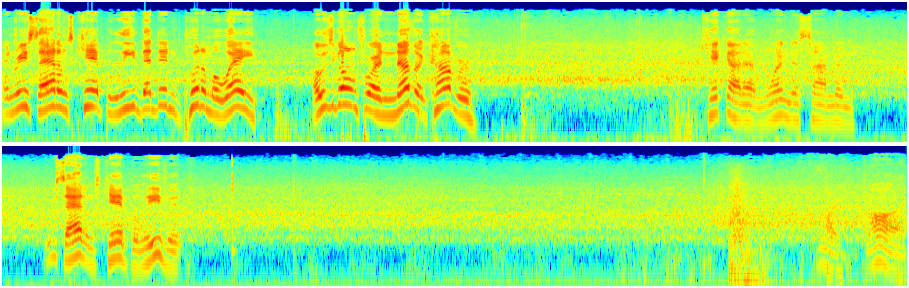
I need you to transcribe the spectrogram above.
And Reese Adams can't believe that didn't put him away. Oh, he's going for another cover. Kick out at one this time, and Reese Adams can't believe it. Oh my god.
